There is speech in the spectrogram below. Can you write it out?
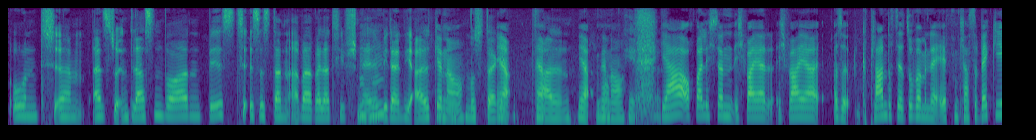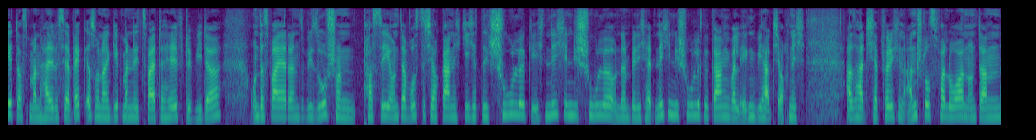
Und ähm, als du entlassen worden bist, ist es dann aber relativ schnell mhm. wieder in die alten genau. Muster ja fallen. Ja, ja genau. Okay. Ja, auch weil ich dann, ich war ja, ich war ja, also geplant ist ja so, wenn man in der 11. Klasse weggeht, dass man ein halbes Jahr weg ist und dann geht man in die zweite Hälfte wieder. Und das war ja dann sowieso schon passé und da wusste ich auch gar nicht, gehe ich jetzt in die Schule, gehe ich nicht in die Schule und dann bin ich halt nicht in die Schule gegangen, weil irgendwie hatte ich auch nicht, also hatte ich ja völlig den Anschluss verloren und dann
